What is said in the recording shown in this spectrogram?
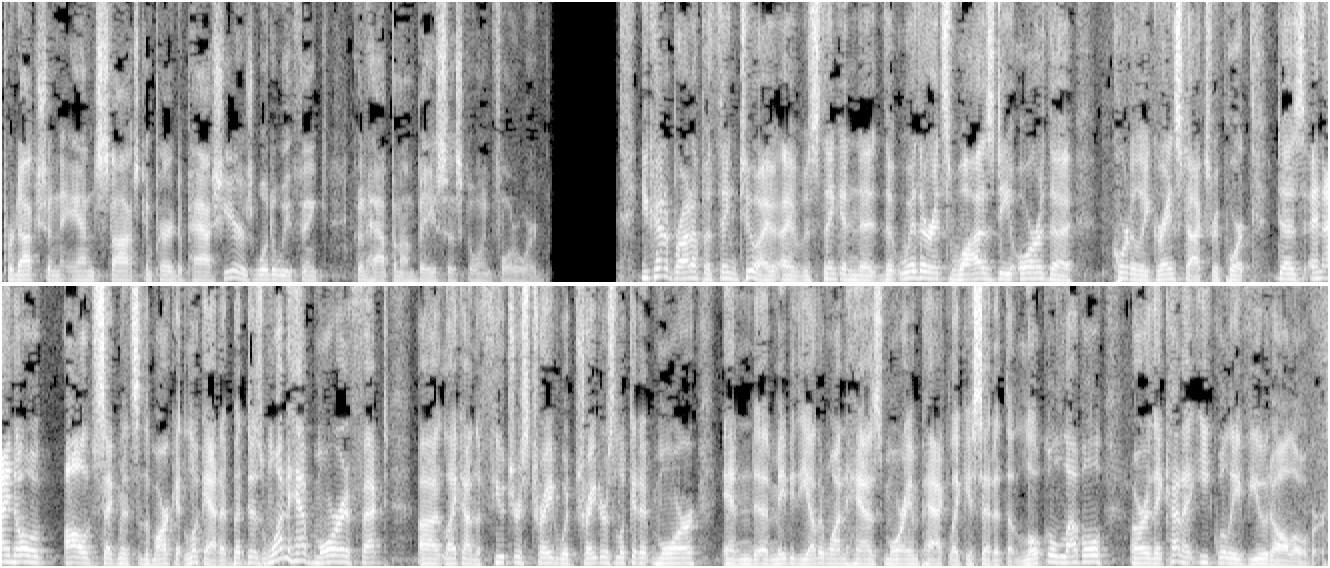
production and stocks compared to past years, what do we think could happen on basis going forward? You kind of brought up a thing too. I, I was thinking that, that, whether it's WASDE or the quarterly grain stocks report. Does and i know all segments of the market look at it but does one have more effect uh, like on the futures trade? Would traders look at it more? And uh, maybe the other one has more impact like you said at the local level? Or are they kind of equally viewed all over?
